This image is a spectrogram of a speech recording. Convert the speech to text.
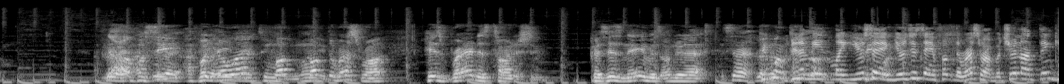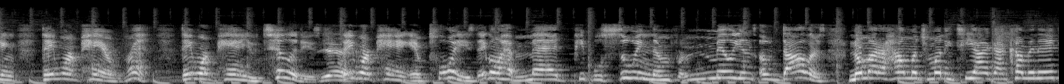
though. Nah, like- but see, like- but you know what? made too much Fuck, fuck the restaurant. His brand is tarnishing because his name is under that. Not- People- And I mean, like you're People- saying, you're just saying fuck the restaurant, but you're not thinking they weren't paying rent, they weren't paying utilities, Yeah. they weren't paying employees. They're gonna have mad people suing them for millions of dollars. No matter how much money T.I got coming in,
